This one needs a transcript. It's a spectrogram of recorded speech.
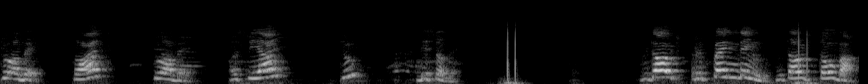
to obey, ta'at, to obey, usyan, to disobey without repenting, without tawbah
